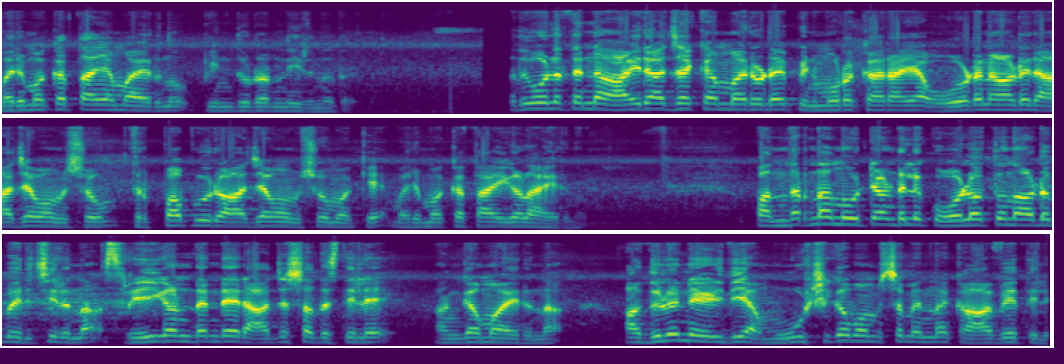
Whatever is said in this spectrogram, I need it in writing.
മരുമക്കത്തായമായിരുന്നു പിന്തുടർന്നിരുന്നത്. അതുപോലെ തന്നെ ആയിരാജാക്കന്മാരുടെ പിന്മുറക്കാരായ ഓടനാട് രാജവംശവും തൃപ്പാപ്പൂർ രാജവംശവുമൊക്കെ മരുമക്കത്തായികളായിരുന്നു. പന്ത്രണ്ടാം നൂറ്റാണ്ടിൽ കോലോത്തനാട് ഭരിച്ചിരുന്ന ശ്രീകണ്ഠന്റെ രാജസദസ്സിലെ അംഗമായിരുന്ന അതുലൻ എഴുതിയ മൂഷിക വംശം എന്ന കാവ്യത്തിൽ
